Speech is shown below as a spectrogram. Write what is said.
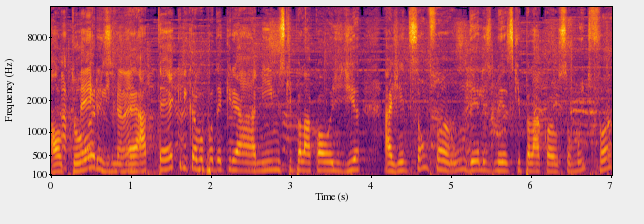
autores técnica, né? é, a técnica para poder criar animes que pela qual hoje em dia a gente são fã. Um deles mesmo que pela qual eu sou muito fã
